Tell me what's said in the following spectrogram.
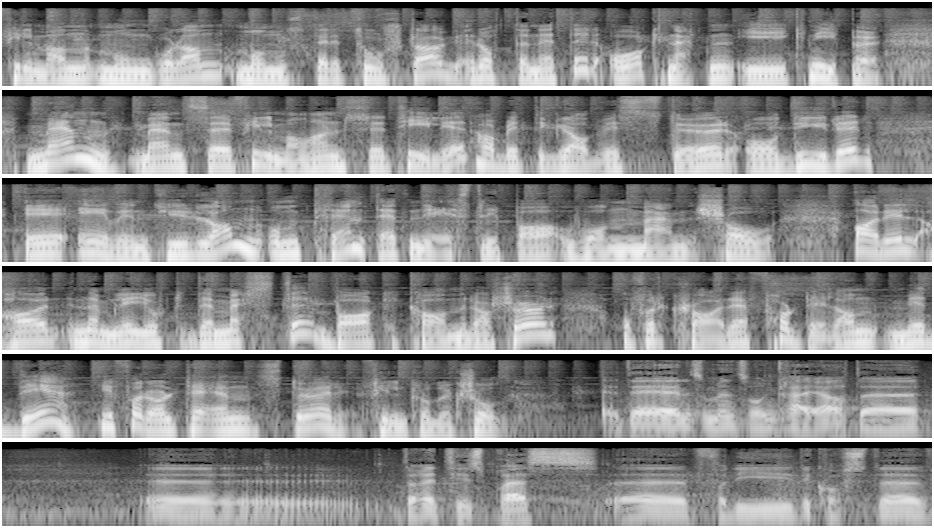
filmene Mongoland, Monster-torsdag, Rottenetter og Knerten i knipe. Men mens filmene hans tidligere har blitt gradvis større og dyrere, er Eventyrland omtrent et nedstrippa one-man-show. Arild har nemlig gjort det meste bak kamera sjøl, og forklarer fordelene med det i forhold til en større filmproduksjon. Det er liksom en sånn greie at det, eh, det er tidspress eh, fordi det koster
